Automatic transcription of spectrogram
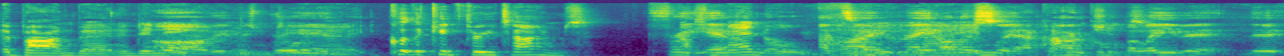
a barn burner, didn't he? Oh, it was And, brilliant. yeah, he cut the kid three times. Free, That's mental. I tell Like, you, mate, yeah, honestly, I, I couldn't believe it. That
